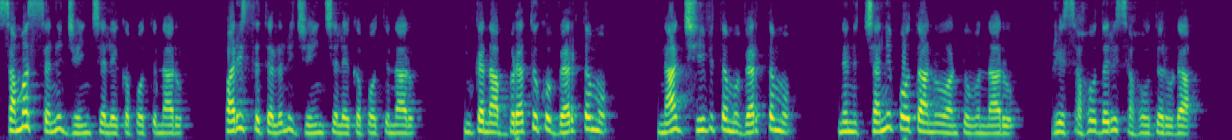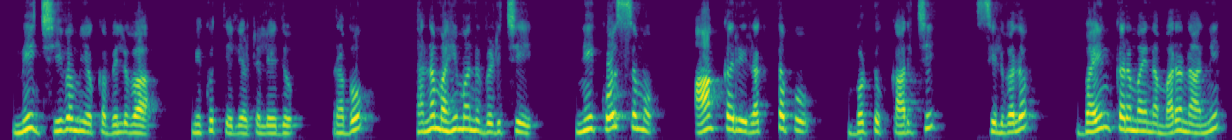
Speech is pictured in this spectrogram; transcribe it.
సమస్యను జయించలేకపోతున్నారు పరిస్థితులను జయించలేకపోతున్నారు. ఇంకా నా బ్రతుకు వ్యర్థము నా జీవితము వ్యర్థము నేను చనిపోతాను అంటూ ఉన్నారు. ప్రియ సహోదరి సహోదరుడా మీ జీవం యొక్క విలువ మీకు తెలియటలేదు. ప్రభు తన మహిమను విడిచి నీకోసము ఆఖరి రక్తపు బొట్టు కార్చి సిలువలో భయంకరమైన మరణాన్ని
